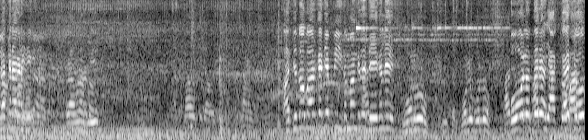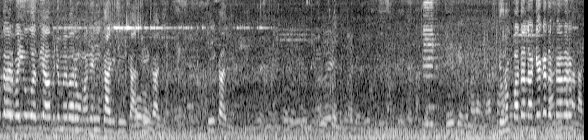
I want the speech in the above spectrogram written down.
ਨੱਕ ਰਗੜ। ਅੱਜ ਤੋਂ ਬਾਅਦ ਕਿ ਜੇ ਭੀਖ ਮੰਗਦੇ ਦੇਖ ਲੈ। ਬੋਲੋ। ਬੋਲੋ ਬੋਲੋ। ਬੋਲ ਉੱਧਰ। ਕਿ ਜੋ ਕਾਰਵਾਈ ਹੋਊ ਅਸੀਂ ਆਪ ਜ਼ਿੰਮੇਵਾਰ ਹੋਵਾਂਗੇ। ਠੀਕ ਆ ਜੀ ਠੀਕ ਆ ਠੀਕ ਆ ਜੀ। ਠੀਕ ਆ ਜੀ। ਹੈ ਜੀ ਮਹਾਰਾਜ ਜੁਰਮ ਪਤਾ ਲੱਗ ਗਿਆ ਕਿ ਦੱਸਾਂ ਫਿਰ? ਲੱਗ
